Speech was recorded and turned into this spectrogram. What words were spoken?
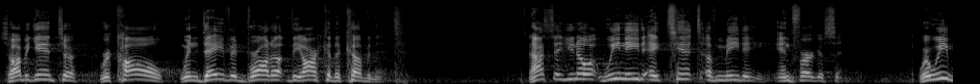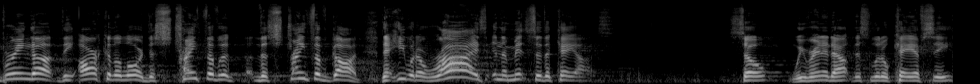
So I began to recall when David brought up the Ark of the Covenant. And I said, you know what? We need a tent of meeting in Ferguson where we bring up the ark of the Lord, the strength of, the strength of God, that He would arise in the midst of the chaos. So we rented out this little KFC.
